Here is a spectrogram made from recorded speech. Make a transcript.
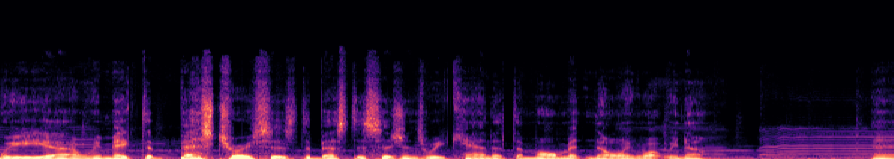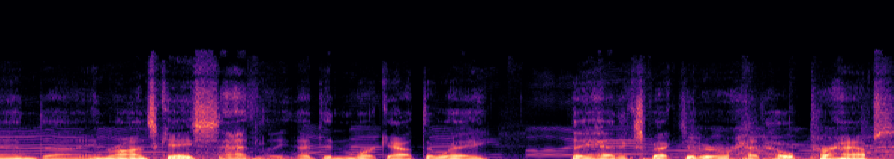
We uh, we make the best choices, the best decisions we can at the moment, knowing what we know. And uh, in Ron's case, sadly, that didn't work out the way they had expected or had hoped, perhaps.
